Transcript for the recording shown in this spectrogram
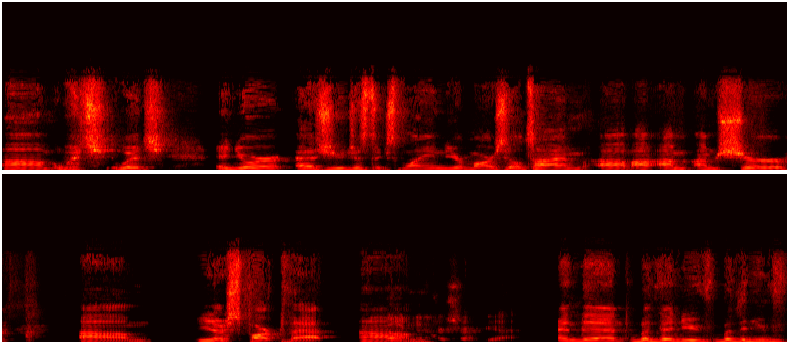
Um, which which in your as you just explained your Mars Hill time, um, I, I'm I'm sure um, you know sparked that. Um, oh, yeah, for sure. Yeah. and then but then you've but then you've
